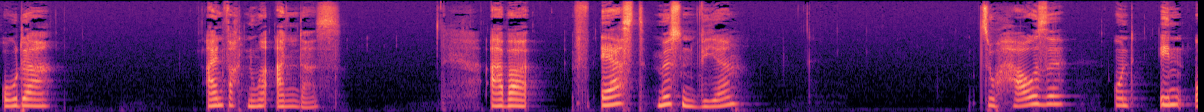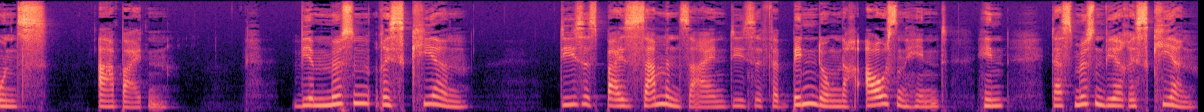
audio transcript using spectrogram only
oder einfach nur anders. Aber erst müssen wir zu Hause und in uns arbeiten. Wir müssen riskieren, dieses Beisammensein, diese Verbindung nach außen hin, hin, das müssen wir riskieren.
